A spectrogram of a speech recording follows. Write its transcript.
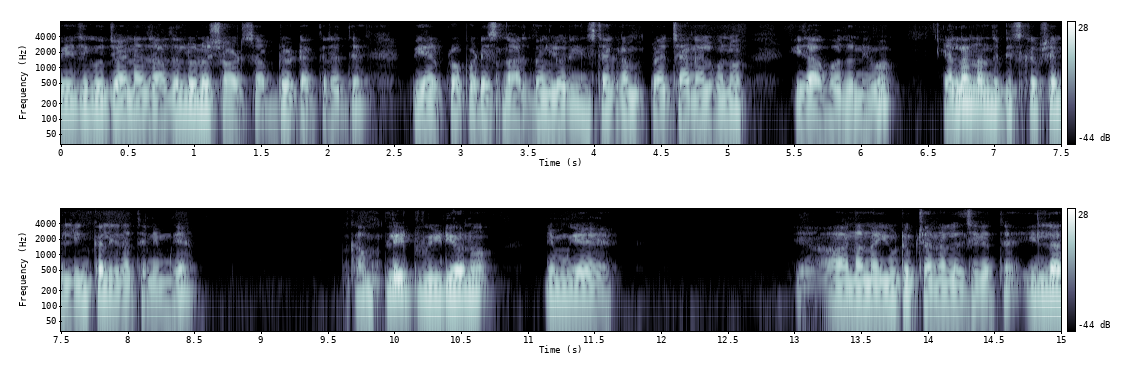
ಪೇಜಿಗೂ ಜಾಯ್ನ್ ಆದರೆ ಅದರಲ್ಲೂ ಶಾರ್ಟ್ಸ್ ಅಪ್ಡೇಟ್ ಆಗ್ತಿರುತ್ತೆ. P R properties north Bengaluru Instagram ಚಾನಲ್ಗೂ ಇದಾಗ್ಬೋದು ನೀವು. ಎಲ್ಲ ನಂದು ಡಿಸ್ಕ್ರಿಪ್ಷನ್ ಲಿಂಕಲ್ಲಿ ಇರುತ್ತೆ ನಿಮಗೆ. ಕಂಪ್ಲೀಟ್ ವೀಡಿಯೋನು ನಿಮಗೆ ನನ್ನ ಯೂಟ್ಯೂಬ್ ಚಾನಲಲ್ಲಿ ಸಿಗುತ್ತೆ. ಇಲ್ಲ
